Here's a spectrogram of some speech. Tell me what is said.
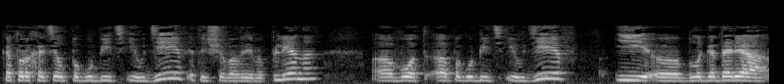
который хотел погубить иудеев, это еще во время плена, э, вот, э, погубить иудеев, и благодаря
